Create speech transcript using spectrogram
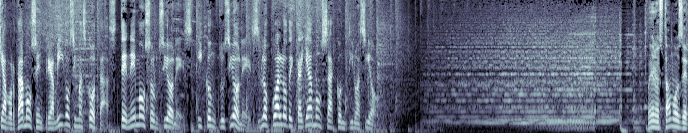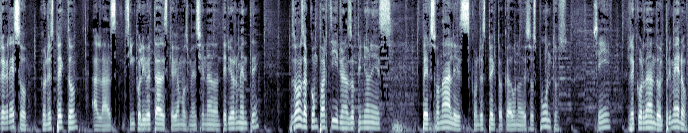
que abordamos entre amigos y mascotas, tenemos soluciones y conclusiones, lo cual lo detallamos a continuación. Bueno, estamos de regreso con respecto a las cinco libertades que habíamos mencionado anteriormente. Pues vamos a compartir unas opiniones personales con respecto a cada uno de esos puntos. ¿sí? Recordando, el primero,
